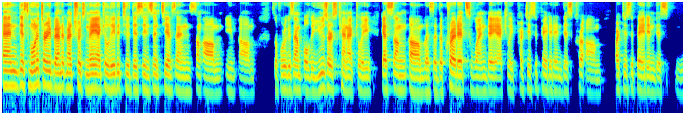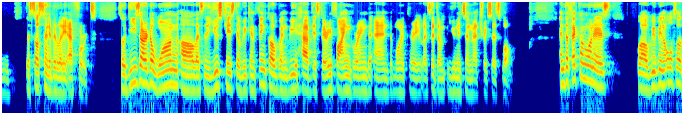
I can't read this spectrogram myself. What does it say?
And this monetary metrics may actually lead to disincentives and some um, um, so for example, the users can actually get some, um, let's say the credits when they actually participated in this, um, participate in this, um, the sustainability effort. So these are the one, uh, let's say the use case that we can think of when we have this very fine-grained and monetary, let's say the units and metrics as well. And the second one is, well, we've been also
